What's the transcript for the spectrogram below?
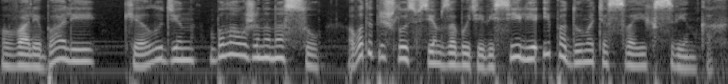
в Валибалии, Келудин была уже на носу, вот и пришлось всем забыть о веселье и подумать о своих свинках.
